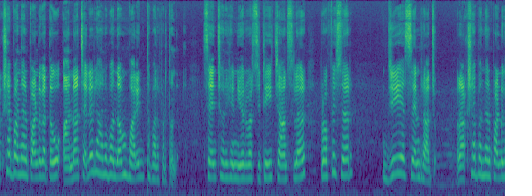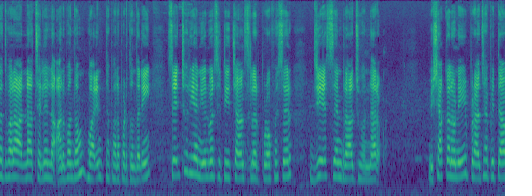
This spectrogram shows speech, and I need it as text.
రక్షాబంధన్ పండుగతో అన్న చెల్లెల అనుబంధం మరింత బలపడుతుంది. Centurion University chancellor professor GSN Raju. Rakshabandhan పండుగ ద్వారా అన్న చెల్లెళ్ళ అనుబంధం మరింత బలపడుతుందని Centurion University chancellor professor GSN Raju అన్నారు. విశాఖలోని ప్రజాపిత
